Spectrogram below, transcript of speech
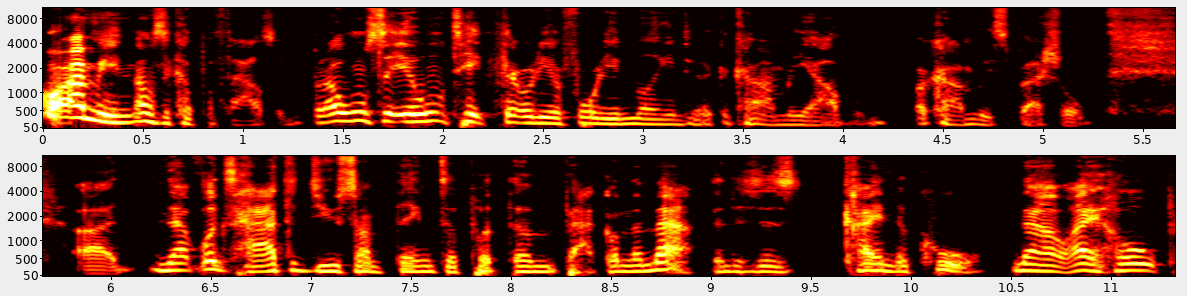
Or I mean, that was a couple thousand, but I won't say it won't take 30 or 40 million to make a comedy album or comedy special. Uh, Netflix had to do something to put them back on the map. And this is kind of cool. Now, I hope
